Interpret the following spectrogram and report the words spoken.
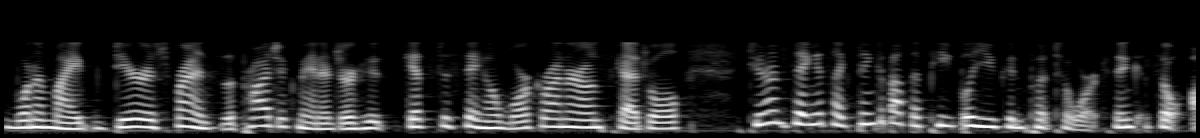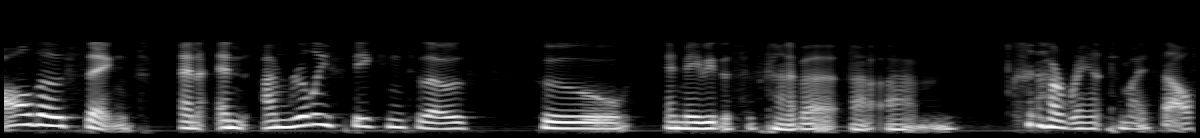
one of my dearest friends, the project manager, who gets to stay home, work around her own schedule. Do you know what I'm saying? It's like think about the people you can put to work. Think so all those things, and and I'm really speaking to those who, and maybe this is kind of a, a um a rant to myself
